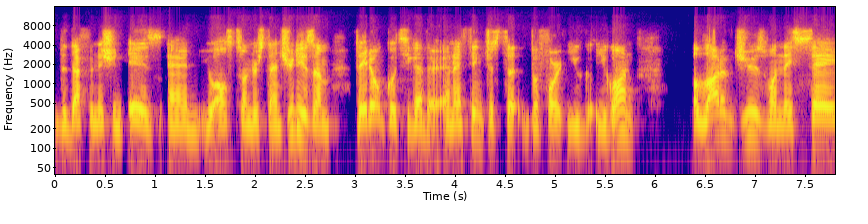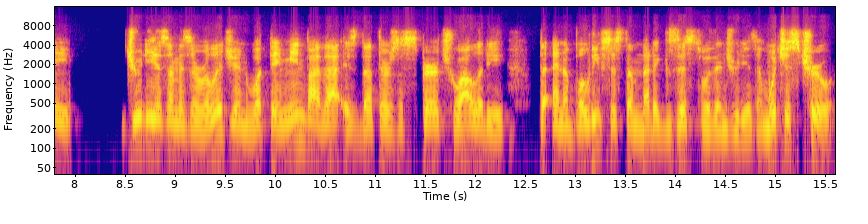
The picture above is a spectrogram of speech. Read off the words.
the definition is, and you also understand Judaism, they don't go together. And I think just to, before you you go on, a lot of Jews when they say Judaism is a religion, what they mean by that is that there's a spirituality and a belief system that exists within Judaism, which is true.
